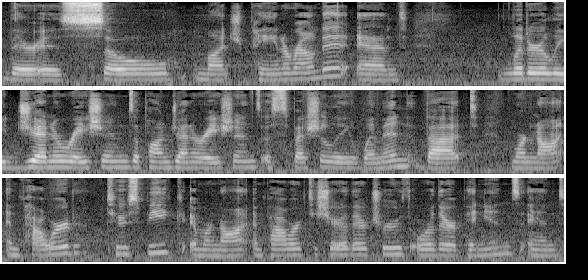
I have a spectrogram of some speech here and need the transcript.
there is so much pain around it and literally generations upon generations, especially women, that were not empowered to speak and were not empowered to share their truth or their opinions, and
